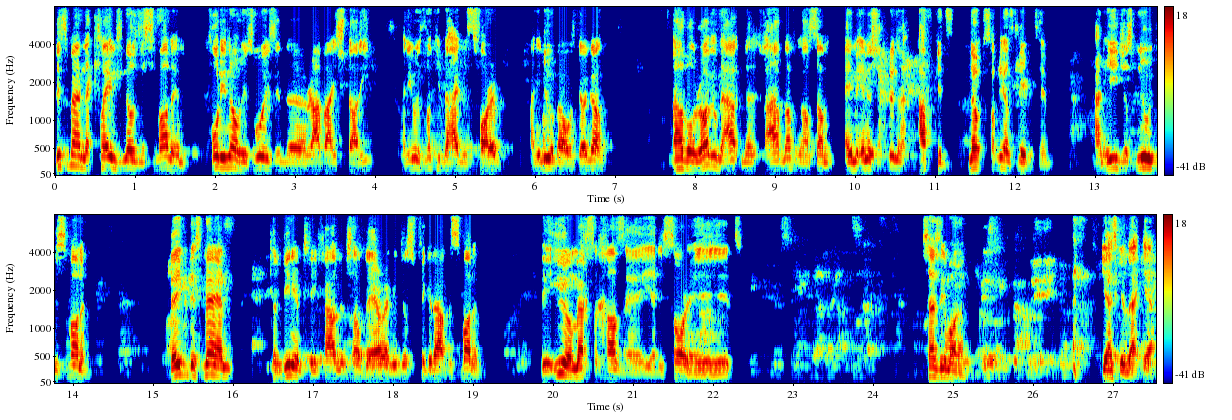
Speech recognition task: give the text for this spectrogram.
This man that claims he knows the Savanim, fully know he's always in the rabbi's study, and he was looking behind his farm, and he knew about what was going on. No, somebody else gave it to him, and he just knew the Savanim. Maybe this man conveniently found himself there, and he just figured out the Savanim. The Iyo Mechsachaze, yeah, he saw it. Says the Gemara. Yes, give it back. Yeah.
